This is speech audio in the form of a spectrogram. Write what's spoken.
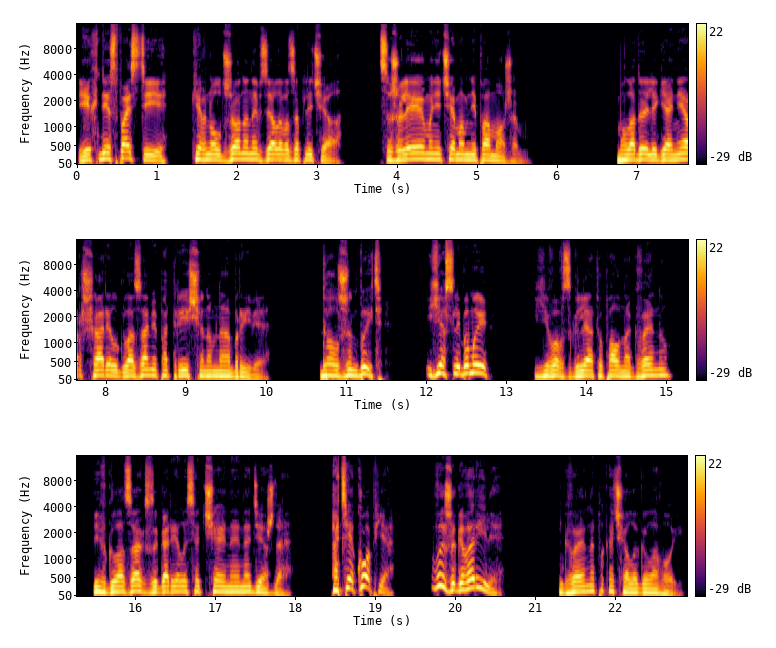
«Их не спасти!» — кивнул Джонан и взял его за плечо. «Сожалею, мы ничем им не поможем». Молодой легионер шарил глазами по трещинам на обрыве. «Должен быть! Если бы мы...» Его взгляд упал на Гвену, и в глазах загорелась отчаянная надежда. «А те копья! Вы же говорили!» Гвена покачала головой.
